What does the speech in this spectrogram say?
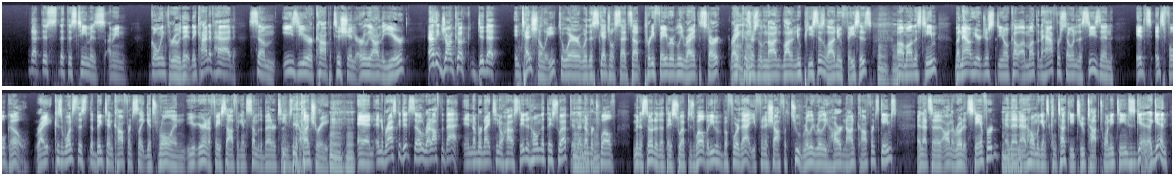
that this that this team is. I mean, going through. They they kind of had some easier competition early on in the year, and I think John Cook did that intentionally to where where the schedule sets up pretty favorably right at the start, right? Mm-hmm. Because there's a lot, a lot of new pieces, a lot of new faces mm-hmm. um, on this team. But now here, just you know, a, couple, a month and a half or so into the season, it's it's full go, right? Because once this the Big Ten conference slate gets rolling, you're, you're going to face off against some of the better teams in the country, mm-hmm. and and Nebraska did so right off the bat in number 19 Ohio State at home that they swept, and then number 12 Minnesota that they swept as well. But even before that, you finish off with two really really hard non conference games. And that's uh, on the road at Stanford, and then at home against Kentucky, two top twenty teams again. Again,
